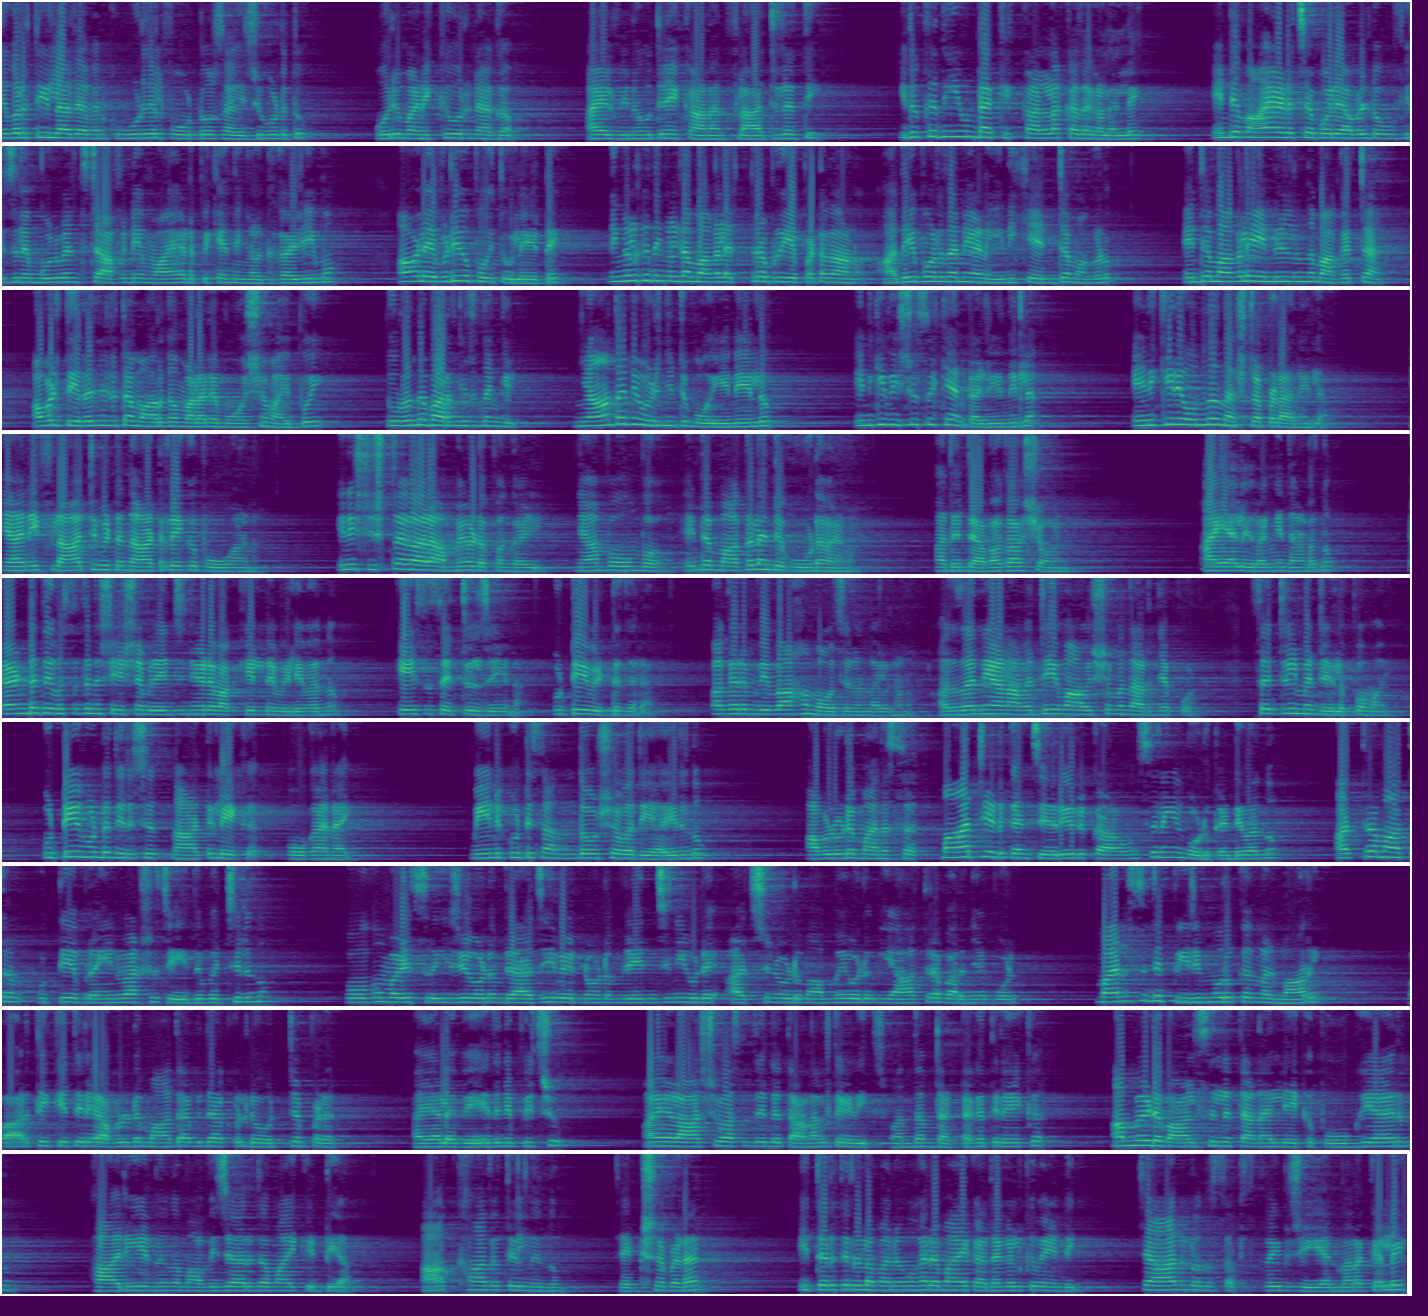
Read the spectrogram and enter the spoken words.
നിവൃത്തിയില്ലാതെ അവൻ കൂടുതൽ ഫോട്ടോസ് അയച്ചു കൊടുത്തു. ഒരു മണിക്കൂറിനകം അയാൾ വിനോദിനെ കാണാൻ ഫ്ലാറ്റിലെത്തി. ഇതൊക്കെ നീ ഉണ്ടാക്കി കള്ളക്കഥകളല്ലേ? എന്റെ വായടച്ച പോലെ അവളുടെ ഓഫീസിലെ മുഴുവൻ സ്റ്റാഫിനെയും വായടപ്പിക്കാൻ നിങ്ങൾക്ക് കഴിയുമോ? അവൾ എവിടെയോ പോയി തുലയട്ടെ. നിങ്ങൾക്ക് നിങ്ങളുടെ മകൾ എത്ര പ്രിയപ്പെട്ടതാണ്. അതേപോലെ തന്നെയാണ് എനിക്ക് എന്റെ മകളും. എന്റെ മകളെ എന്നിൽ നിന്നും അകറ്റാൻ അവൾ തിരഞ്ഞെടുത്ത മാർഗം വളരെ മോശമായിപ്പോയി. തുറന്നു പറഞ്ഞിരുന്നെങ്കിൽ ഞാൻ തന്നെ ഒഴിഞ്ഞിട്ട് പോയേനെയല്ലോ എനിക്ക് വിശ്വസിക്കാൻ കഴിയുന്നില്ല. എനിക്കിനി ഒന്നും നഷ്ടപ്പെടാനില്ല. ഞാൻ ഈ ഫ്ലാറ്റ് വിട്ട് നാട്ടിലേക്ക് പോവാണ് ഇനി ശിഷ്ടകാലം അമ്മയോടൊപ്പം കഴി ഞാൻ പോകുമ്പോൾ എന്റെ മകൾ എന്റെ കൂടെ വേണം. അതെന്റെ അവകാശമാണ്. അയാൾ ഇറങ്ങി നടന്നു. രണ്ട് ദിവസത്തിന് ശേഷം രഞ്ജിനിയുടെ വക്കീലിന്റെ വിളി വന്നു. കേസ് സെറ്റിൽ ചെയ്യണം. കുട്ടിയെ വിട്ടുതരാം. പകരം വിവാഹമോചനം നൽകണം. അതുതന്നെയാണ് അവന്റെയും ആവശ്യമെന്ന് അറിഞ്ഞപ്പോൾ സെറ്റിൽമെന്റ് എളുപ്പമായി. കുട്ടിയും കൊണ്ട് തിരിച്ച് നാട്ടിലേക്ക് പോകാനായി. മീനുക്കുട്ടി സന്തോഷവതിയായിരുന്നു. അവളുടെ മനസ്സ് മാറ്റിയെടുക്കാൻ ചെറിയൊരു കൗൺസിലിംഗ് കൊടുക്കേണ്ടി വന്നു. അത്രമാത്രം കുട്ടിയെ ബ്രെയിൻ വാഷ് ചെയ്തു വെച്ചിരുന്നു. പോകും വഴി ശ്രീജയോടും രാജീവേട്ടനോടും രഞ്ജിനിയുടെ അച്ഛനോടും അമ്മയോടും യാത്ര പറഞ്ഞപ്പോൾ മനസ്സിന്റെ പിരിമുറുക്കങ്ങൾ മാറി. വാർദ്ധക്യത്തിലെ അവളുടെ മാതാപിതാക്കളുടെ ഒറ്റപ്പെടൽ അയാളെ വേദനിപ്പിച്ചു. അയാൾ ആശ്വാസത്തിന്റെ തണൽ തേടി സ്വന്തം തട്ടകത്തിലേക്ക് അമ്മയുടെ വാത്സല്യ തണലിലേക്ക് പോകുകയായിരുന്നു. ഭാര്യയിൽ നിന്നും അവിചാരിതമായി കിട്ടിയ ആഘാതത്തിൽ നിന്നും രക്ഷപ്പെടാൻ ഇത്തരത്തിലുള്ള മനോഹരമായ കഥകൾക്ക് വേണ്ടി ചാനൽ ഒന്ന് സബ്സ്ക്രൈബ് ചെയ്യാൻ മറക്കല്ലേ?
